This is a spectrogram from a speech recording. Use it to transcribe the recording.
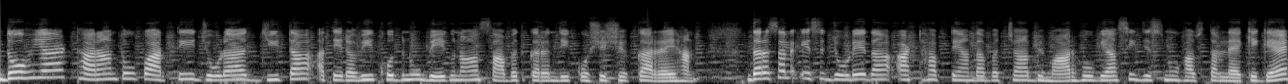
2018 ਤੋਂ ਭਾਰਤੀ ਜੋੜਾ ਜੀਟਾ ਅਤੇ ਰਵੀ ਖੁਦ ਨੂੰ ਬੇਗੁਨਾਹ ਸਾਬਤ ਕਰਨ ਦੀ ਕੋਸ਼ਿਸ਼ ਕਰ ਰਹੇ ਹਨ। ਦਰਅਸਲ, ਇਸ ਜੋੜੇ ਦਾ 8 ਹਫ਼ਤਿਆਂ ਦਾ ਬੱਚਾ ਬਿਮਾਰ ਹੋ ਗਿਆ ਸੀ, ਜਿਸ ਨੂੰ ਹਸਪਤਾਲ ਲੈ ਕੇ ਗਏ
